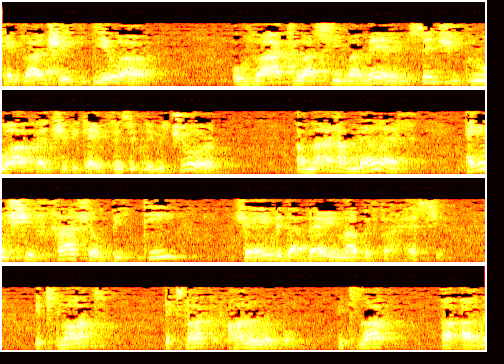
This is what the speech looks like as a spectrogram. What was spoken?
Kevan dila Uvat la simanim, since she grew up and she became physically mature, Amar HaMelech, Ein shivcha shel biti, she'ein medaber ima befarhesya. It's not, it's not honorable. It's not a, an,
